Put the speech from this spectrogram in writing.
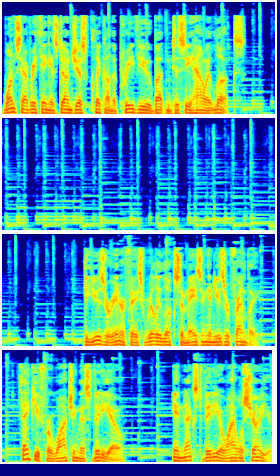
Once everything is done just click on the preview button to see how it looks. The user interface really looks amazing and user-friendly. Thank you for watching this video. In next video I will show you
